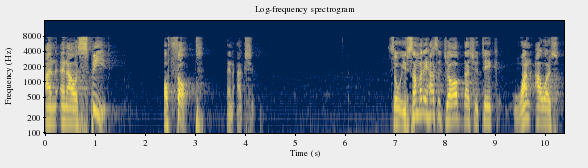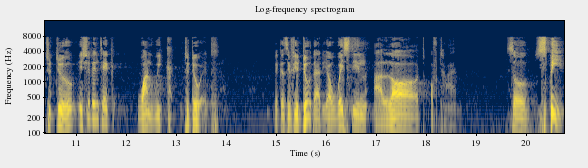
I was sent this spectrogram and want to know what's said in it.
and, and our speed of thought and action. So if somebody has a job that should take one hour to do, it shouldn't take one week to do it. Because if you do that, you're wasting a lot of time. So speed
